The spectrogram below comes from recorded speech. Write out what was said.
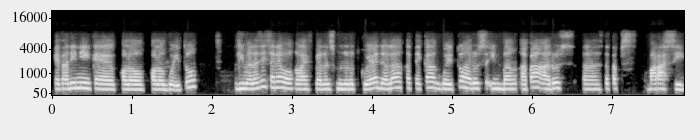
Kayak tadi nih kayak kalau kalau gue itu gimana sih cara work life balance menurut gue adalah ketika gue itu harus seimbang apa harus uh, tetap waras sih.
